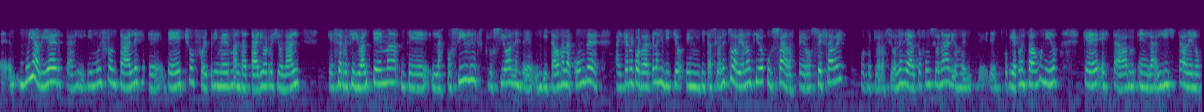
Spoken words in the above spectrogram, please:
eh, muy abiertas y, muy frontales. Eh, de hecho, fue el primer mandatario regional que se refirió al tema de las posibles exclusiones de invitados a la cumbre. Hay que recordar que las invitaciones todavía no han sido cursadas, pero se sabe por declaraciones de altos funcionarios del, del gobierno de Estados Unidos que están en la lista de los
